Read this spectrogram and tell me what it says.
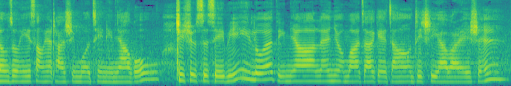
လုံခြုံရေးဆောင်ရွက်ထားရှိမှုအခြေအနေများကိုကြည့်ရှုစစ်ဆေးပြီးလိုအပ်သည့်များလမ်းညွှန်မှာကြားခဲ့ကြောင်းသိရှိရပါတယ်ရှင်။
